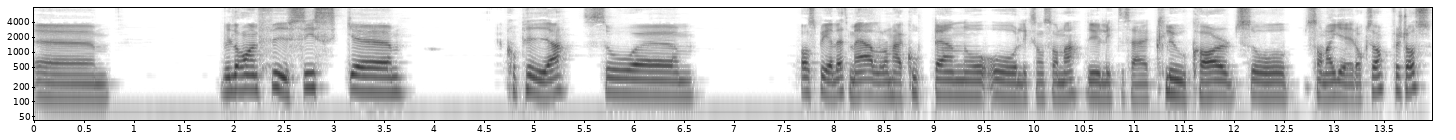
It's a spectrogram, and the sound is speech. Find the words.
Ehm, vill du ha en fysisk eh, kopia så ehm, av spelet med alla de här korten och, och liksom sådana. Det är ju lite så här clue cards och sådana grejer också förstås.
